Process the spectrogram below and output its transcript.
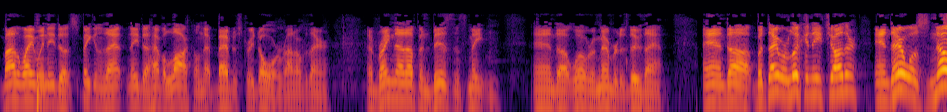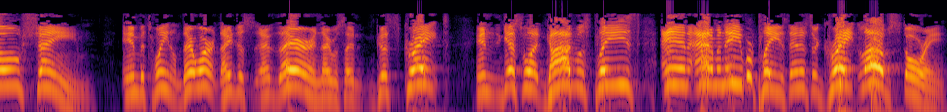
by the way, we need to, speaking of that, need to have a lock on that baptistry door right over there. And bring that up in business meeting and uh, we'll remember to do that. And uh, but they were looking at each other, and there was no shame in between them. There weren't. They just were there, and they were saying, "That's great." And guess what? God was pleased, and Adam and Eve were pleased, and it's a great love story.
